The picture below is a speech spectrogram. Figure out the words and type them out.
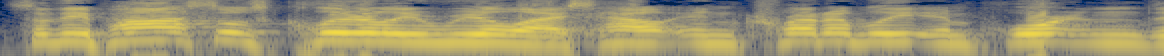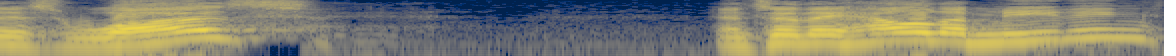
So the apostles clearly realized how incredibly important this was. And so they held a meeting.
